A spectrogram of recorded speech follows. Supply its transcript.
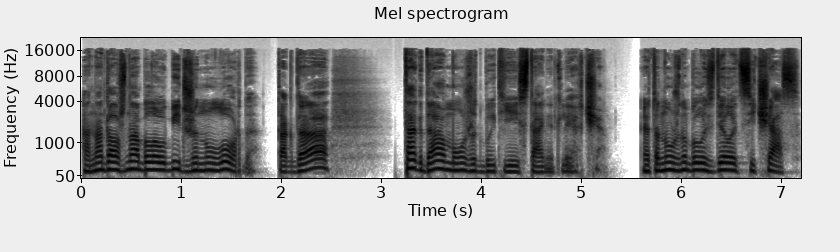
Она должна была убить жену лорда. Тогда... Тогда, может быть, ей станет легче. Это нужно было сделать сейчас,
